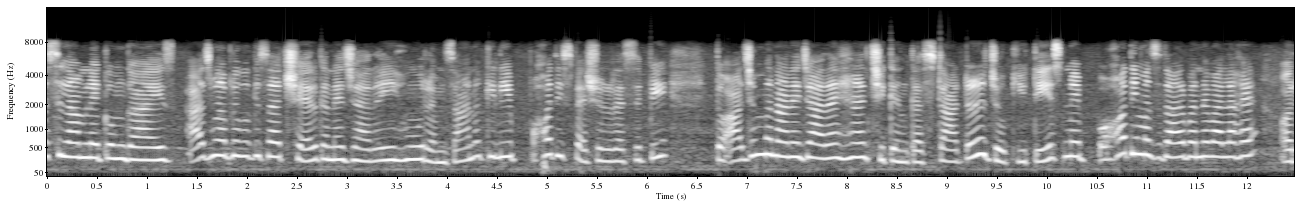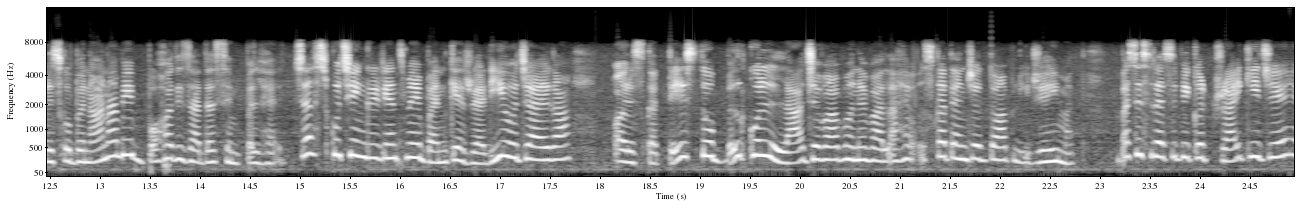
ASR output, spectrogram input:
अस्सलाम वालेकुम गाइस आज मैं आप लोगों के साथ शेयर करने जा रही हूँ रमज़ानों के लिए बहुत ही स्पेशल रेसिपी तो आज हम बनाने जा रहे हैं चिकन का स्टार्टर जो कि टेस्ट में बहुत ही मज़ेदार बनने वाला है और इसको बनाना भी बहुत ही ज़्यादा सिंपल है। जस्ट कुछ इंग्रेडिएंट्स में बन के रेडी हो जाएगा और इसका टेस्ट तो बिल्कुल लाजवाब होने वाला है। उसका टेंशन तो आप लीजिए ही मत। बस इस रेसिपी को ट्राई कीजिए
